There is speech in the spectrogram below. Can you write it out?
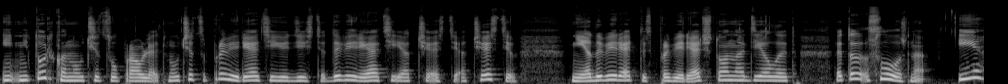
И не только научиться управлять, научиться проверять ее действия, доверять ей отчасти, отчасти не доверять, то есть проверять, что она делает. Это сложно. И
